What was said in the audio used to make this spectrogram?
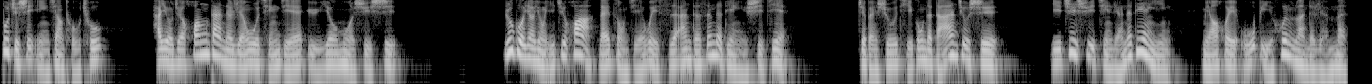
不只是影像突出，还有着荒诞的人物情节与幽默叙事。如果要用一句话来总结魏斯安德森的电影世界，这本书提供的答案就是：以秩序井然的电影描绘无比混乱的人们。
